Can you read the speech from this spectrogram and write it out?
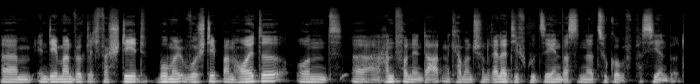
ähm, indem man wirklich versteht, wo, man, wo steht man heute und äh, anhand von den Daten kann man schon relativ gut sehen, was in der Zukunft passieren wird.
